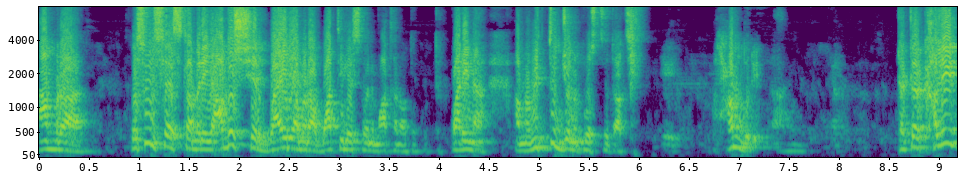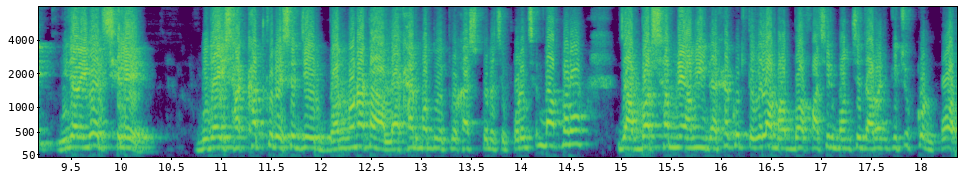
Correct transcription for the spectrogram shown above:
আমরা রসুল ইসলামের এই আদর্শের বাইরে আমরা বাতিলের সামনে মাথা নত করতে পারি না। আমরা মৃত্যুর জন্য প্রস্তুত আছি। আলহামদুলিল্লাহ। ডাক্তার খালিদ মিজাম ইবের ছেলে বিদায়ী সাক্ষাৎ করে এসে যে বর্ণনাটা লেখার মাধ্যমে প্রকাশ করেছে, পড়েছেন না আপনারা? যে আব্বার সামনে আমি দেখা করতে গেলাম, আব্বা ফাঁসির মঞ্চে যাবেন কিছুক্ষণ পর।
